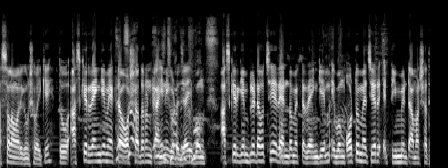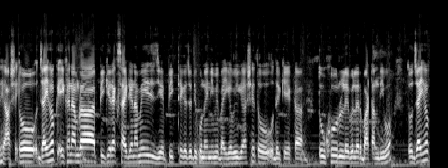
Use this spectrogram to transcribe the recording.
আসসালামু আলাইকুম সবাইকে। তো আজকের র্যাঙ্ক গেমে একটা অসাধারণ কাহিনী ঘটে যায় এবং আজকের গেম প্লেটা হচ্ছে র্যান্ডম একটা র্যাঙ্ক গেম এবং অটো ম্যাচের টিমমেট আমার সাথে আসে। তো যাই হোক এখানে আমরা পিকের এক সাইডে নামি যে পিক থেকে যদি কোনো এনিমি বাইকে বাইকে আসে তো ওদেরকে একটা তুখুর লেভেলের বাটন দিব। তো যাই হোক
